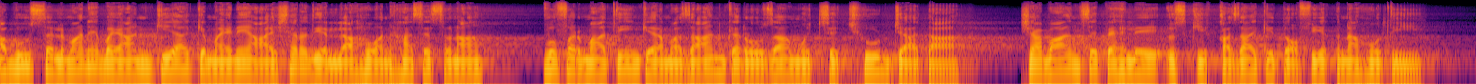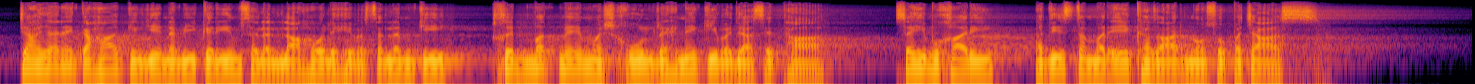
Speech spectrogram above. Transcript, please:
ابو سلمہ نے بیان کیا کہ میں نے عائشہ رضی اللہ عنہا سے سنا، وہ فرماتی کہ رمضان کا روزہ مجھ سے چھوٹ جاتا شابان سے پہلے اس کی قضا کی توفیق نہ ہوتی۔ جاہیہ نے کہا کہ یہ نبی کریم صلی اللہ علیہ وسلم کی خدمت میں مشغول رہنے کی وجہ سے تھا۔ صحیح بخاری، حدیث نمبر ایک ہزار نو سو پچاس۔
